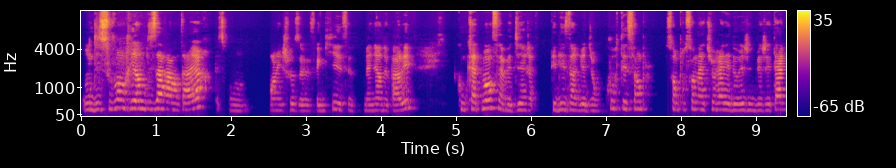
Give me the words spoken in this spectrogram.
On dit souvent rien de bizarre à l'intérieur, parce qu'on prend les choses funky et cette manière de parler. Concrètement, ça veut dire des listes d'ingrédients courtes et simples, 100% naturels et d'origine végétale,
